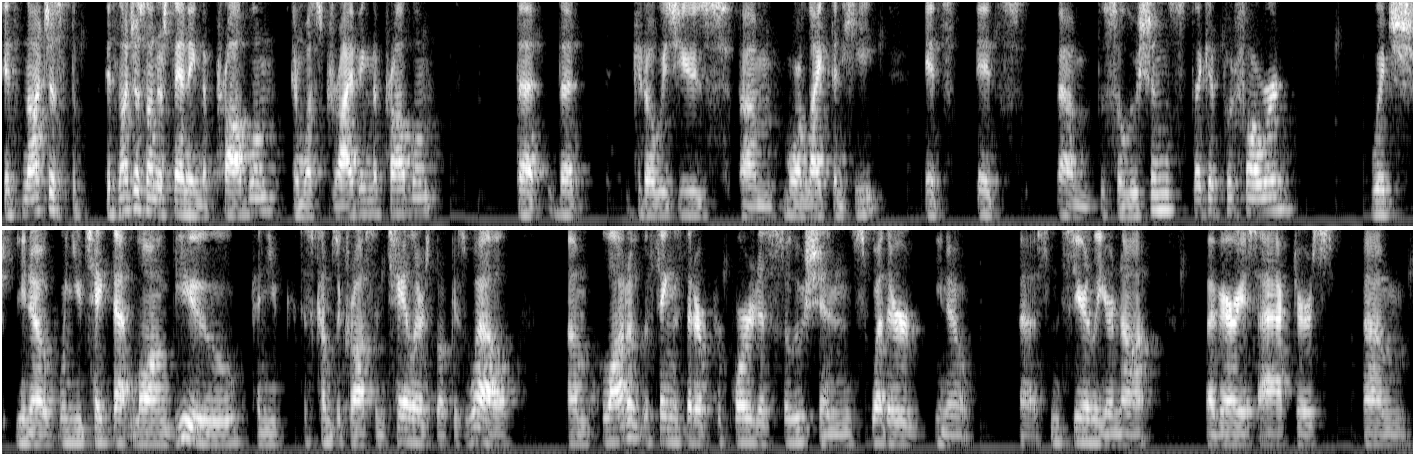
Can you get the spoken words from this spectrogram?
it's not just the it's not just understanding the problem and what's driving the problem that that could always use um, more light than heat. It's it's um, the solutions that get put forward which you know when you take that long view and you this comes across in taylor's book as well um, a lot of the things that are purported as solutions whether you know uh, sincerely or not by various actors um,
